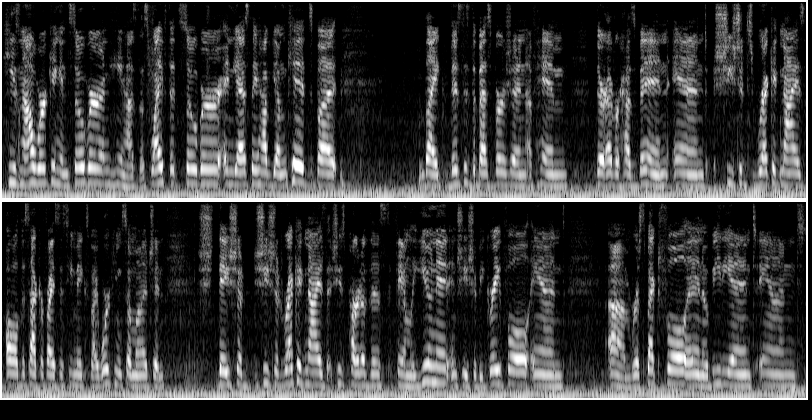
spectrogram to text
he's now working and sober and he has this wife that's sober and yes they have young kids but like this is the best version of him there ever has been and she should recognize all the sacrifices he makes by working so much and they should she should recognize that she's part of this family unit and she should be grateful and um, respectful and obedient and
